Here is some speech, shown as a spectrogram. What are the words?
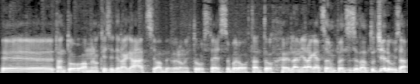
Eh, tanto a meno che siete ragazzi, vabbè, ve lo metto lo stesso, però tanto la mia ragazza non penso sia tanto gelosa.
